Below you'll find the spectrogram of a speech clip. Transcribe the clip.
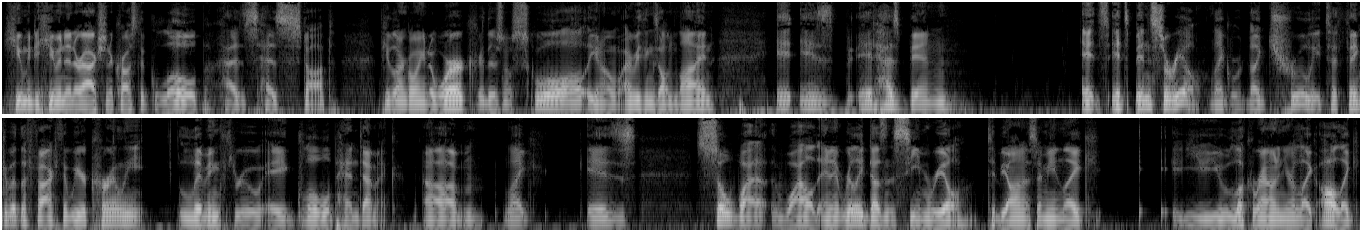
human to human interaction across the globe has has stopped people aren't going to work there's no school all you know everything's online. It is it has been it's it's been surreal. Like like truly to think about the fact that we are currently living through a global pandemic um like is so wild, wild and it really doesn't seem real to be honest. I mean like you, you look around and you're like oh like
